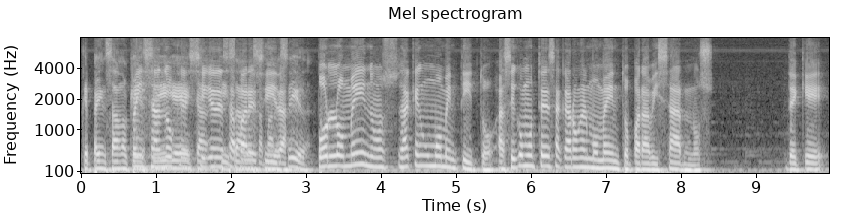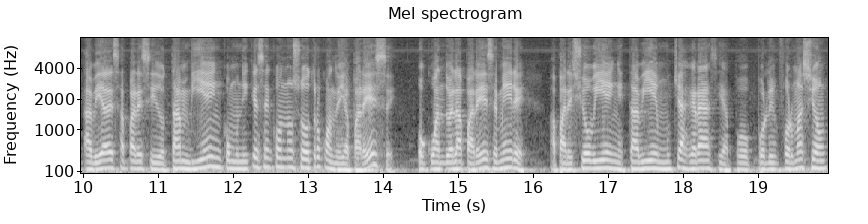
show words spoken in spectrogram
que pensando que pensando sigue, que sigue desaparecida. desaparecida. Por lo menos saquen un momentito, así como ustedes sacaron el momento para avisarnos de que había desaparecido, también comuníquese con nosotros cuando ella aparece o cuando él aparece. Mire, apareció bien, está bien, muchas gracias por, por la información,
